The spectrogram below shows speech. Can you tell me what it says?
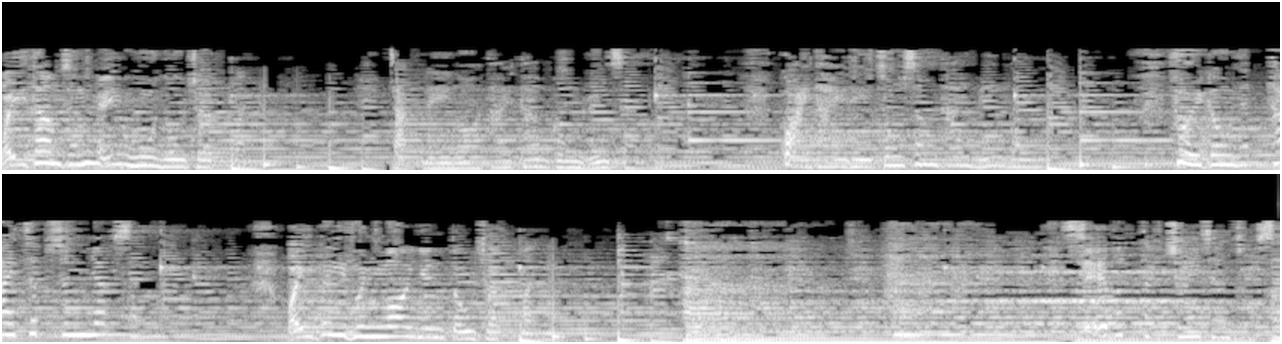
为贪嗔喜恶怒着迷，责你我太贪功恋势，怪大地众生太美丽，悔旧日太执信约誓，为悲欢哀怨妒着迷，舍不得璀璨俗世，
